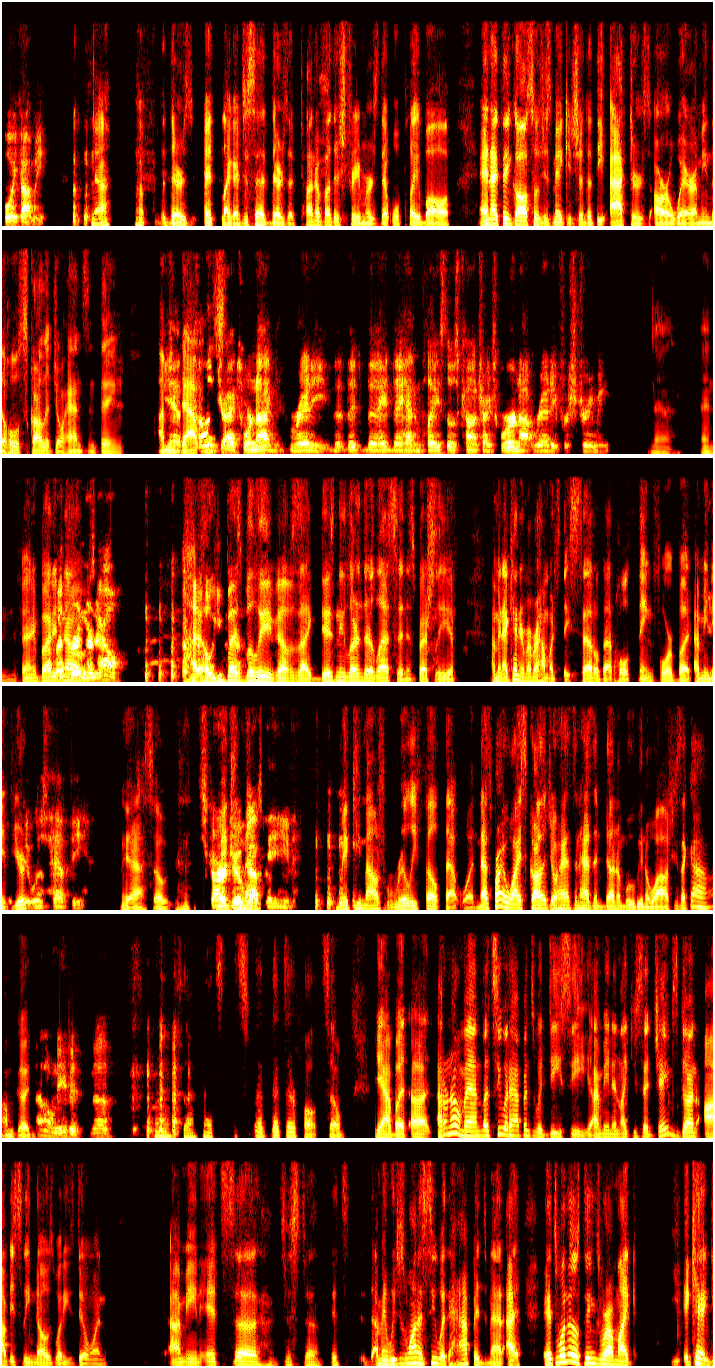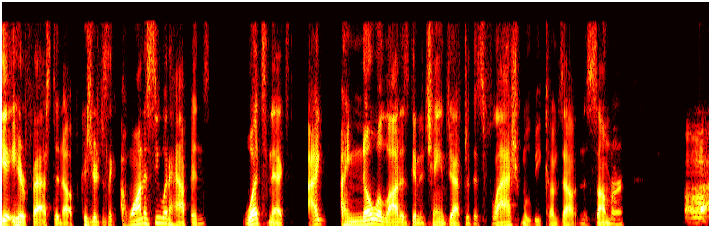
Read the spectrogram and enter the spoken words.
boycott me Yeah. Uh, yep. There's eh, like I just said, there's a ton of other streamers that will play ball. And I think also just making sure that the actors are aware. I mean, the whole Scarlett Johansson thing. I mean, yeah that the was contracts were not ready they, they, they had in place those contracts were not ready for streaming yeah. And if I anybody they're there knows, now I oh, you best believe. I was like, Disney learned their lesson, especially if I mean, I can't remember how much they settled that whole thing for, but I mean, if you're it was hefty yeah, so scarjo Mouse- got paid Mickey Mouse really felt that one. That's probably why Scarlett Johansson hasn't done a movie in a while. She's like, oh, I'm good. i don't need it no Well, so that's that's that, that's their fault. So yeah, but uh, I don't know, man. Let's see what happens with DC. I mean, and like you said, James Gunn obviously knows what he's doing. I mean, it's uh just uh it's I mean, we just want to see what happens, man. I it's one of those things where I'm like, it can't get here fast enough because you're just like, I want to see what happens. What's next? I I know a lot is going to change after this Flash movie comes out in the summer. Uh,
